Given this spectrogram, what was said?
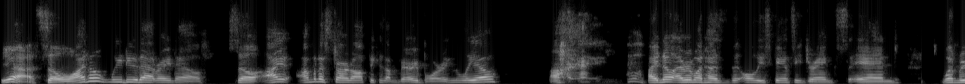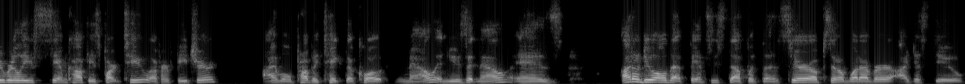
Yeah, so why don't we do that right now? So I I'm gonna start off because I'm very boring, Leo. Uh, I know everyone has the, all these fancy drinks, and when we release Sam Coffey's part two of her feature, I will probably take the quote now and use it now. As I don't do all that fancy stuff with the syrups and whatever. I just do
